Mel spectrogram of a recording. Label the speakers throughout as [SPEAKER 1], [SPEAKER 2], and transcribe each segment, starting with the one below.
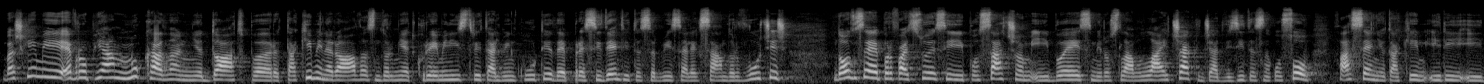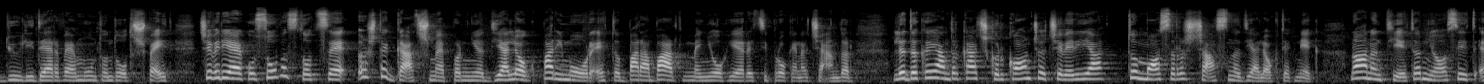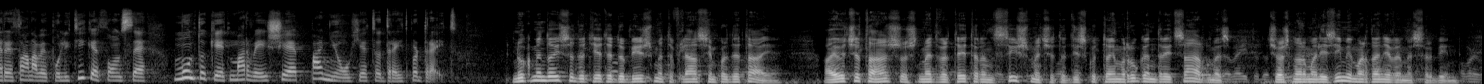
[SPEAKER 1] Bashkimi Evropian nuk ka dhënë një datë për takimin e radhës ndërmjet kryeministrit Albin Kurti dhe presidentit të Serbisë Aleksandar Vuçiq, ndonëse përfaqësuesi i posaçëm i BE-së Miroslav Lajçak gjatë vizitës në Kosovë tha se një takim i ri i dy liderëve mund të ndodhë shpejt. Qeveria e Kosovës thotë se është e gatshme për një dialog parimor e të barabartë me njohje reciproke në qendër. LDK-ja ndërkaq kërkon që Qeveria të mos rrëshqasë në dialog teknik. Në anën tjetër, njohësit e rrethanave politike thonë se mund të ketë marrëveshje pa njohje të drejtpërdrejtë.
[SPEAKER 2] Nuk mendoj se do të jetë e dobishme të flasim për detaje. Ajo që tash është me të vërtetë e rëndësishme që të diskutojmë rrugën drejt së ardhmes, që është normalizimi i marrëdhënieve me Serbinë.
